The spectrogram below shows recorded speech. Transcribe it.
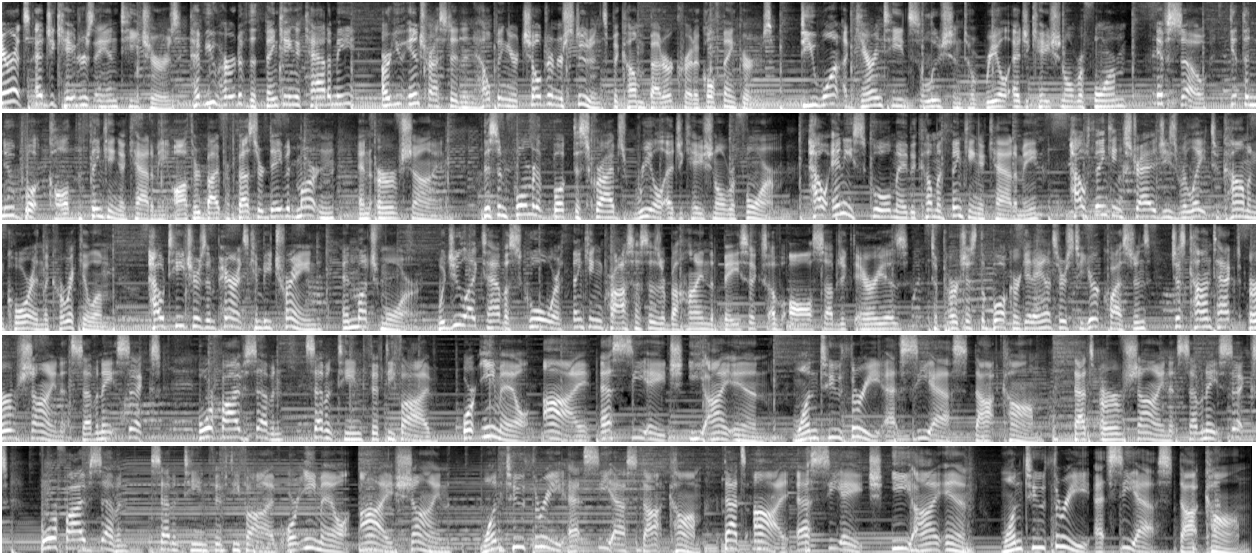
Parents, educators, and teachers, have you heard of the Thinking Academy? Are you interested in helping your children or students become better critical thinkers? Do you want a guaranteed solution to real educational reform? If so, get the new book called The Thinking Academy, authored by Professor David Martin and Irv Schein. This informative book describes real educational reform, how any school may become a thinking academy, how thinking strategies relate to Common Core in the curriculum, how teachers and parents can be trained, and much more. Would you like to have a school where thinking processes are behind the basics of all subject areas? To purchase the book or get answers to your questions, just contact Irv Schein at 786 457 1755 or email I-S-C-H-E-I-N 123 at cs.com. That's Irv Schein at 786 457 1755 or email iShine 123 at cs.com. That's I S C H E I N 123 at cs.com.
